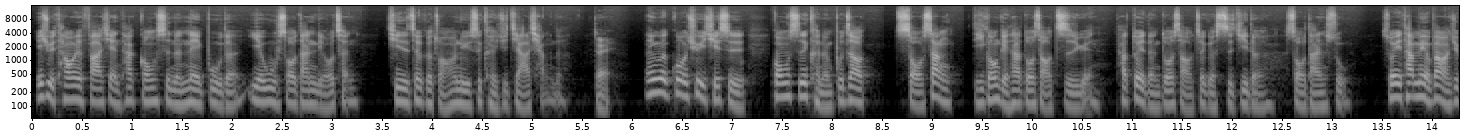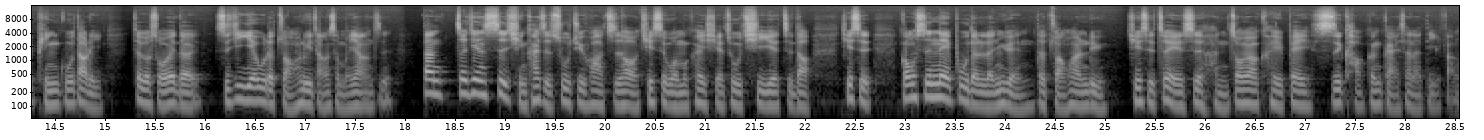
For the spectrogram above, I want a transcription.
也许他会发现他公司的内部的业务收单流程，其实这个转换率是可以去加强的。对，那因为过去其实公司可能不知道手上提供给他多少资源，他对等多少这个实际的收单数，所以他没有办法去评估到底这个所谓的实际业务的转换率长什么样子。但这件事情开始数据化之后，其实我们可以协助企业知道，其实公司内部的人员的转换率，其实这也是很重要可以被思考跟改善的地方。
